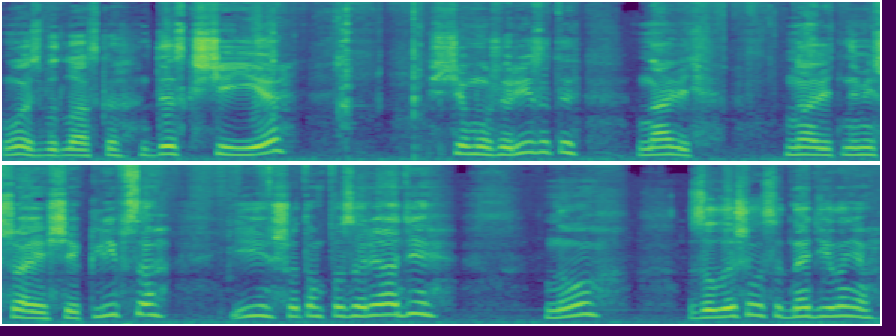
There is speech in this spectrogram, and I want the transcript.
Ось, будь ласка, диск ще є. Ще можу різати. Навіть, навіть не мішає ще кліпса. І що там по заряді? Ну, залишилось одне ділення.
